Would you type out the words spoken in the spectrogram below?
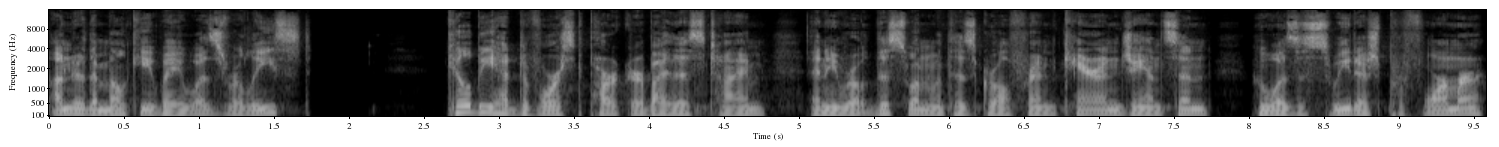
Under the Milky Way was released. Kilbey had divorced Parker by this time, and he wrote this one with his girlfriend Karin Jansson, who was a Swedish performer.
